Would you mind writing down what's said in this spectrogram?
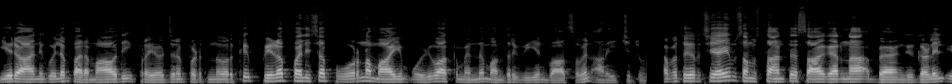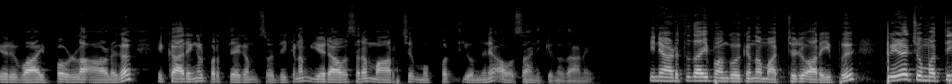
ഈ ഒരു ആനുകൂല്യം പരമാവധി പ്രയോജനപ്പെടുത്തുന്നവർക്ക് പിഴപ്പലിശ പൂർണമായും ഒഴിവാക്കുമെന്ന് മന്ത്രി വി. എൻ. വാസവൻ അറിയിച്ചിട്ടുണ്ട്. അപ്പോൾ തീർച്ചയായും സംസ്ഥാനത്തെ സഹകരണ ബാങ്കുകളിൽ ഈ ഒരു വായ്പ ഉള്ള ആളുകൾ ഇക്കാര്യങ്ങൾ പ്രത്യേകം ശ്രദ്ധിക്കണം. ഈ ഒരു അവസരം മാർച്ച് മുപ്പത്തിയൊന്നിന് അവസാനിക്കുന്നതാണ്. ഇനി അടുത്തതായി പങ്കുവയ്ക്കുന്ന മറ്റൊരു അറിയിപ്പ് പിഴ ചുമത്തി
